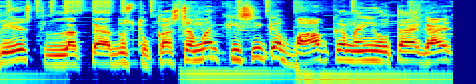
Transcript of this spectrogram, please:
बेस्ट लगता है। दोस्तों कस्टमर किसी का बाप का नहीं होता है गाइस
